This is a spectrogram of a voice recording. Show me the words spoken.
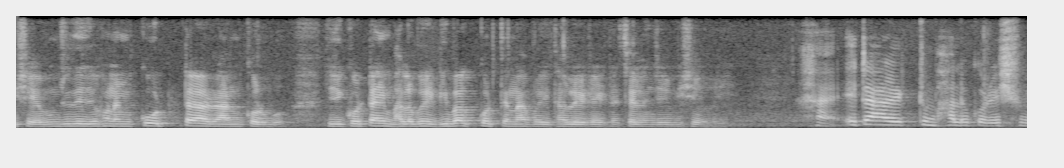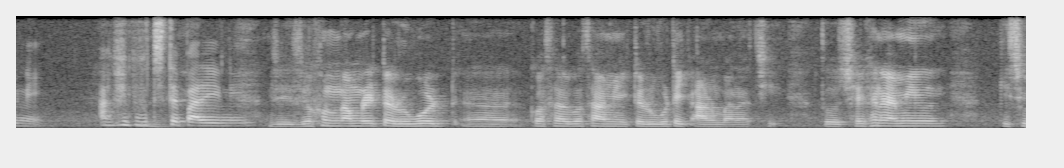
বিষয়। এবং যদি যখন আমি কোডটা রান করব যদি কোডটা আমি ভালো করে ডিবাগ করতে না পারি তাহলে এটা একটা চ্যালেঞ্জের বিষয় হয়। হ্যাঁ এটা আর একটু ভালো করে শুনি। আমি বুঝতে পারিনি। যে যখন আমরা একটা রোবট কথার কথা আমি একটা রোবোটিক আর্ম বানাচ্ছি তো সেখানে আমি কিছু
